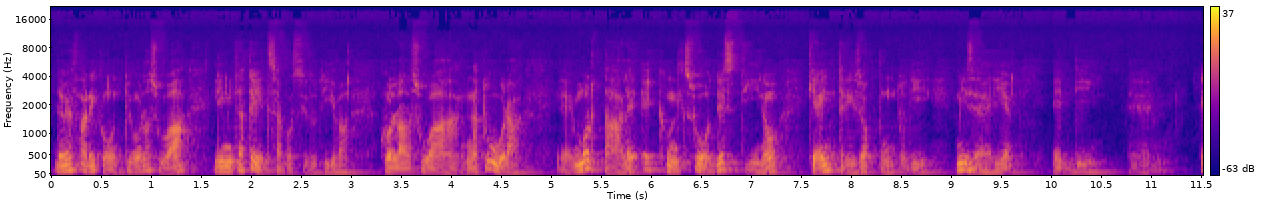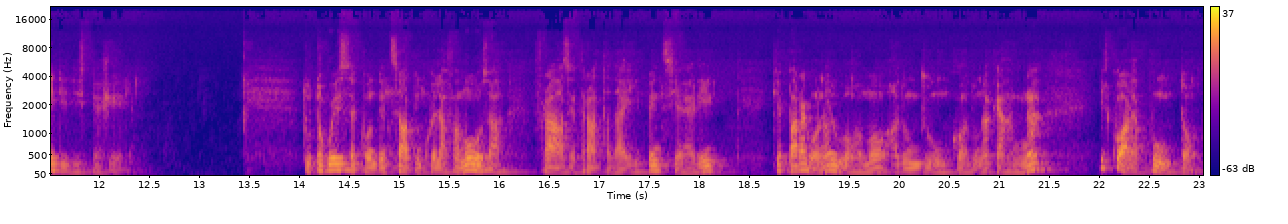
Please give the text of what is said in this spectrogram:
deve fare i conti con la sua limitatezza costitutiva, con la sua natura eh, mortale e con il suo destino che è intriso appunto di miserie e di eh, e di dispiaceri. Tutto questo è condensato in quella famosa frase tratta dai pensieri che paragona l'uomo ad un giunco, ad una canna, il quale appunto,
